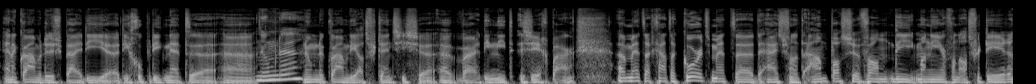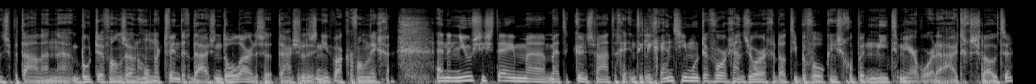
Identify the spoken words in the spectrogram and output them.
En dan kwamen dus bij die, uh, die groepen die ik net uh, noemde. noemde, kwamen die advertenties waren die niet zichtbaar. Meta gaat akkoord met uh, de eis van het aanpassen van die manier van adverteren. Ze betalen een uh, boete van zo'n 120.000 dollar, dus daar zullen ze niet wakker van liggen. En een nieuw systeem met kunstmatige intelligentie moet ervoor gaan zorgen dat die bevolkingsgroepen niet meer worden uitgesloten.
